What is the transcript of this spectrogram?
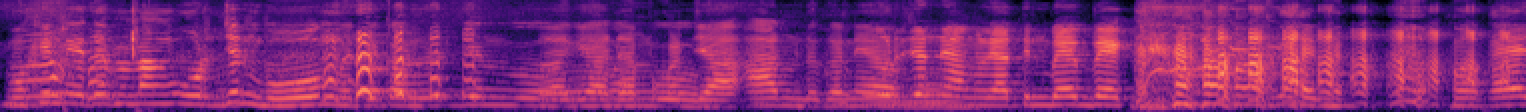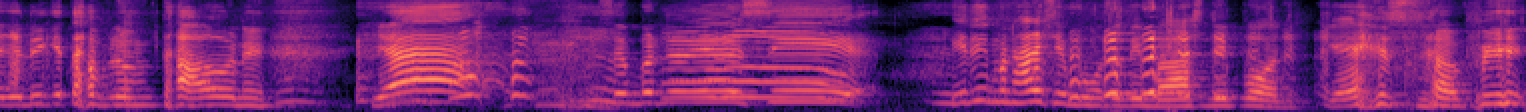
Mungkin itu memang urgent Bung, itu kan urgent Bung. Lagi ada pekerjaan itu kan ya. urgent Bung. yang ngeliatin bebek. Makanya, makanya jadi kita belum tahu nih. Ya sebenarnya sih ini menarik sih bung untuk dibahas di podcast. Tapi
